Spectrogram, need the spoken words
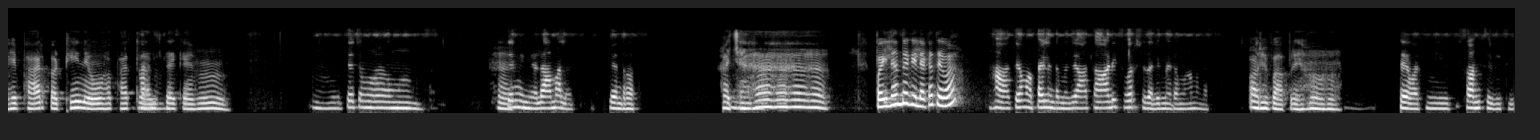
हे फार कठीण आहे हो हा फार त्रासदायक आहे हम्म. हम्म, त्याच्यामुळं हा. त्यांनी नेलं आम्हाला केंद्रात. अच्छा. हा हा हा हा. पहिल्यांदा गेल्या का तेव्हा? हा तेव्हा पहिल्यांदा. म्हणजे आता अडीच वर्ष झाली मॅडम आम्हाला. अरे बापरे. हा हा. सेवात मी स्वामी सेवेची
